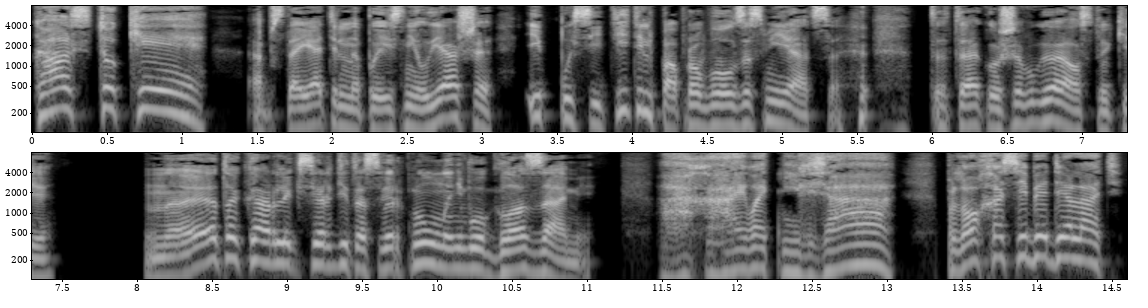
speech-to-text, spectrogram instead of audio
Галстуки!» Обстоятельно пояснил Яша, и посетитель попробовал засмеяться. «Да так уж и в галстуке». На это карлик сердито сверкнул на него глазами. «Охаивать нельзя! Плохо себе делать,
